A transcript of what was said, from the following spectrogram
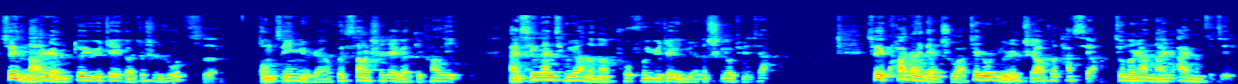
所以男人对于这个就是如此懂自己女人，会丧失这个抵抗力，哎，心甘情愿的呢匍匐于这个女人的石榴裙下。所以夸张一点说啊，这种女人只要说她想，就能让男人爱上自己。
